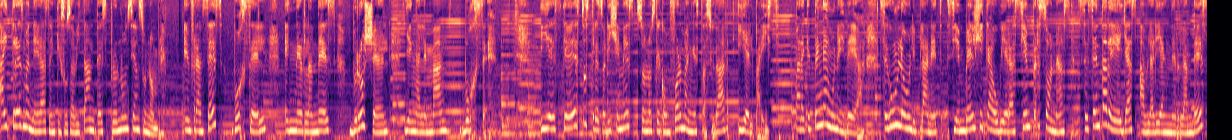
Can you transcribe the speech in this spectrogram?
Hay tres maneras en que sus habitantes pronuncian su nombre. En francés, Bruxelles, en neerlandés, Bruxelles y en alemán, Bruxelles. Y es que estos tres orígenes son los que conforman esta ciudad y el país. Para que tengan una idea, según Lonely Planet, si en Bélgica hubiera 100 personas, 60 de ellas hablarían neerlandés,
